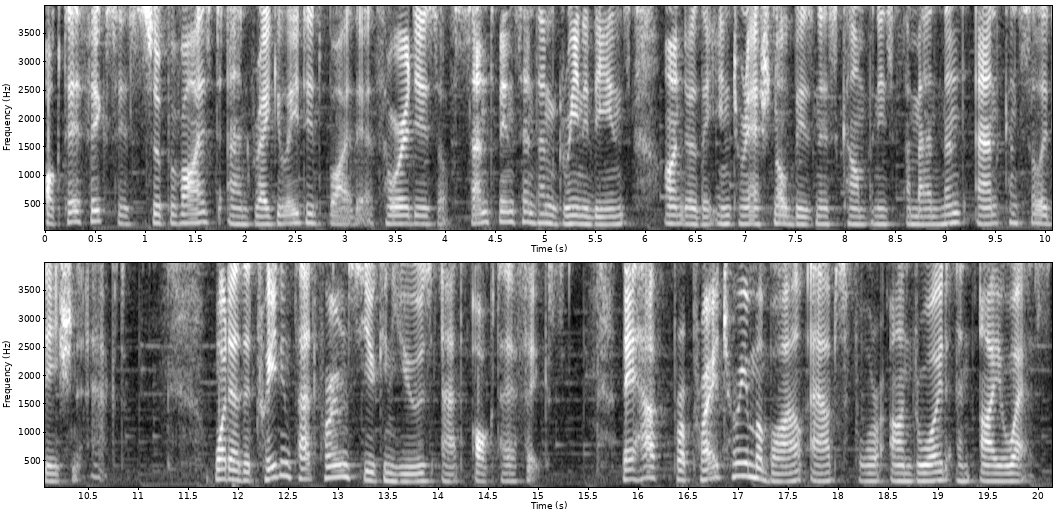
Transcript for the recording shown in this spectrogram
OctaFX is supervised and regulated by the authorities of St. Vincent and Grenadines under the International Business Companies Amendment and Consolidation Act. What are the trading platforms you can use at OctaFX? They have proprietary mobile apps for Android and iOS.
